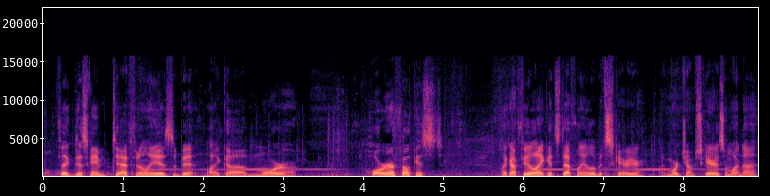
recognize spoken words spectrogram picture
I feel like this game definitely is a bit, like, uh, more horror focused. Like, I feel like it's definitely a little bit scarier, like more jump scares and whatnot.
